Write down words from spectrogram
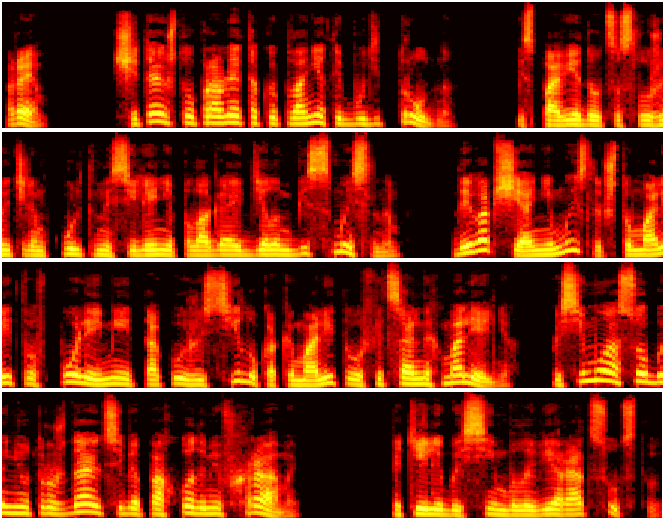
Рэм, считаю, что управлять такой планетой будет трудно. Исповедоваться служителям культа населения полагает делом бессмысленным, да и вообще они мыслят, что молитва в поле имеет такую же силу, как и молитва в официальных молельнях, посему особо не утруждают себя походами в храмы. Какие-либо символы веры отсутствуют.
